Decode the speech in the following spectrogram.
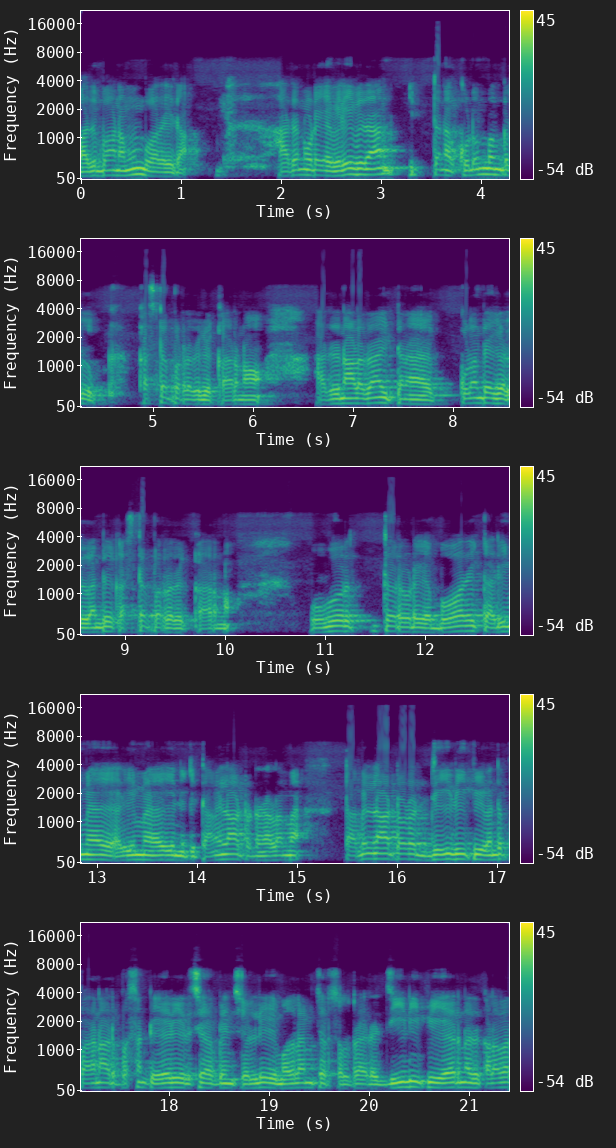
மதுபானமும் போதை தான் அதனுடைய விளைவு தான் இத்தனை குடும்பங்கள் கஷ்டப்படுறதுக்கு காரணம். அதனால தான் இத்தனை குழந்தைகள் வந்து கஷ்டப்படுறதுக்கு காரணம். ஒவ்வொருத்தருடைய போதைக்கு அடிமையாகி அடிமையாகி இன்னைக்கு தமிழ்நாட்டோட நிலைமை தமிழ்நாட்டோட ஜிடிபி வந்து பதினாறு பர்சன்ட் ஏறிடுச்சு அப்படின்னு சொல்லி முதலமைச்சர் சொல்றாரு. ஜிடிபி ஏறினது கலவா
